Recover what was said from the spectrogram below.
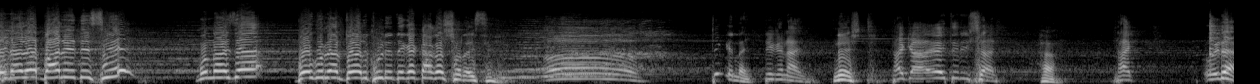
এটারে বাড়ি দিছি। মনে হয় যে বগুড়ার দয়ের খুঁড়ি থেকে কাগজ সরাইছি। ঠিক নাই। ঠিক নাই। নেক্সট থাকা এই তিরিশ ষাট হ্যাঁ। থাক ওইটা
